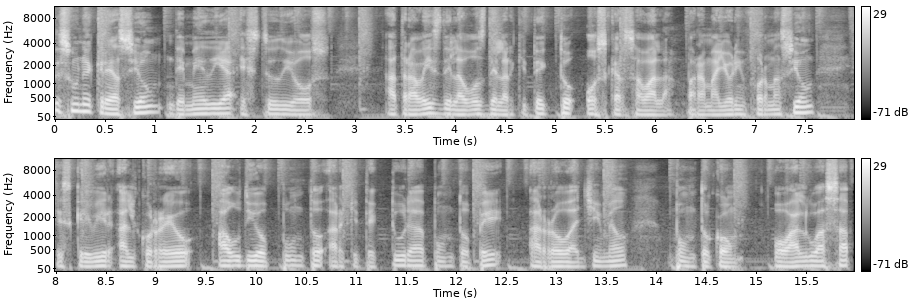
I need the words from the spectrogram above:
Esta es una creación de Media Studios a través de la voz del arquitecto Oscar Zavala. Para mayor información, escribir al correo audio.arquitectura.p.gmail.com o al WhatsApp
